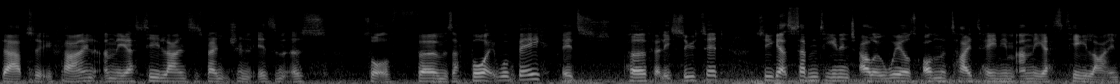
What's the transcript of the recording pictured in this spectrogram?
they're absolutely fine. And the ST line suspension isn't as sort of firm as I thought it would be. It's perfectly suited. So you get 17 inch alloy wheels on the titanium and the ST line.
